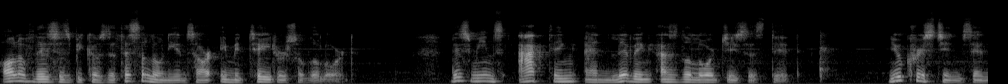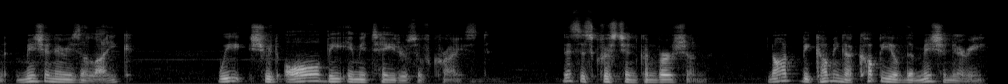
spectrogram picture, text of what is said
All of this is because the Thessalonians are imitators of the Lord. This means acting and living as the Lord Jesus did. New Christians and missionaries alike, we should all be imitators of Christ. This is Christian conversion, not becoming a copy of the missionary,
